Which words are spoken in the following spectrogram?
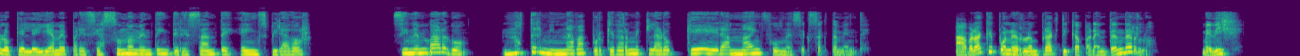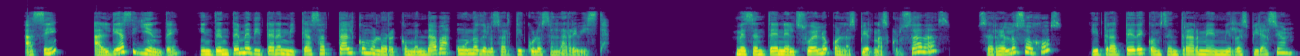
lo que leía me parecía sumamente interesante e inspirador. Sin embargo, no terminaba por quedarme claro qué era mindfulness exactamente. Habrá que ponerlo en práctica para entenderlo, me dije. Así, al día siguiente, intenté meditar en mi casa tal como lo recomendaba uno de los artículos en la revista. Me senté en el suelo con las piernas cruzadas, cerré los ojos y traté de concentrarme en mi respiración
